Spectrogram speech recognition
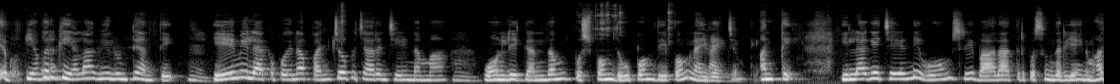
ఎ- ఎవరికి ఎలా వీలుంటే అంతే. ఏమీ లేకపోయినా పంచోపచారం చేయండి అమ్మా ఓన్లీ గంధం పుష్పం ధూపం దీపం నైవేద్యం. అంతే. ఇలాగే చేయండి. ఓం శ్రీ బాలా త్రిప సుందరి అయిన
